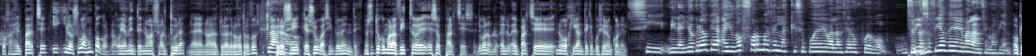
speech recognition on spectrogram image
cojas el parche y, y lo subas un poco, no, obviamente no a su altura, eh, no a la altura de los otros dos, Claro. pero sí que suba simplemente. No sé tú cómo lo has visto e- esos parches, bueno, el, el parche nuevo gigante que pusieron con él. Sí, mira, yo creo que hay dos formas en las que se puede balancear un juego. Filosofías de balance, más bien. Ok,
